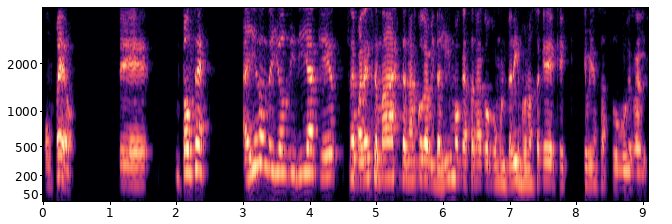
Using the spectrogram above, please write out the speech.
un feo. Eh, entonces, ahí es donde yo diría que se parece más a este narcocapitalismo que a este narcocomunitarismo. No sé qué, qué, qué piensas tú, Israel.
